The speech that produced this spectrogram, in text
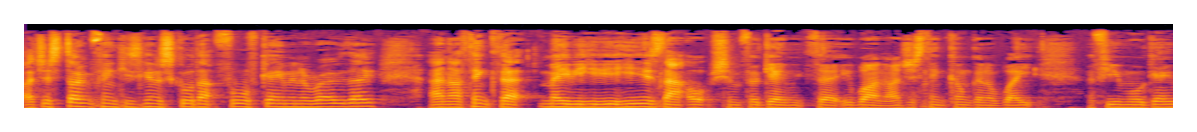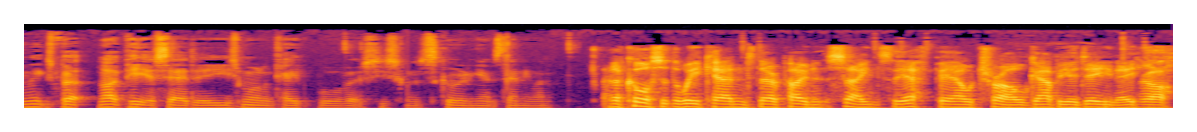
I just don't think he's going to score that fourth game in a row though. And I think that maybe he, he is that option for game week 31. I just think I'm going to wait a few more game weeks. But like Peter said, he's more than capable of actually scoring against anyone. And of course, at the weekend, their opponent Saints, the FPL troll Gabbiadini. Oh.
